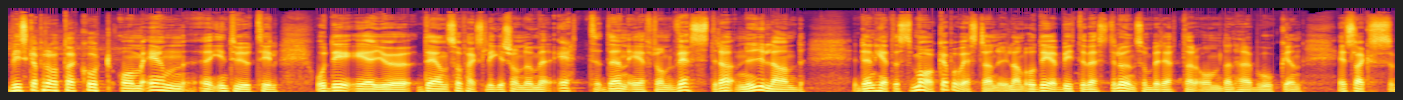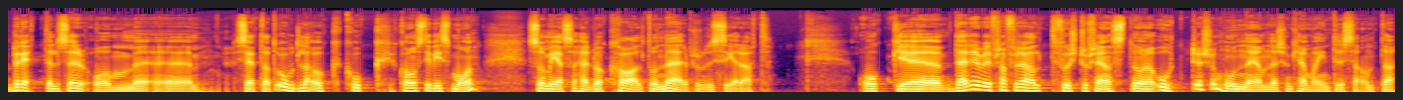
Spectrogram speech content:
Vi ska prata kort om en eh, intervju till. Och det är ju den som faktiskt ligger som nummer ett. Den är från Västra Nyland. Den heter Smaka på Västra Nyland. Och det är Bitte Westerlund som berättar om den här boken. Ett slags berättelser om eh, sätt att odla och kokkonst i viss mån. Som är så här lokalt och närproducerat. Och eh, där är det framförallt först och främst några orter som hon nämner som kan vara intressanta.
